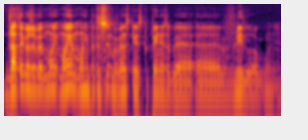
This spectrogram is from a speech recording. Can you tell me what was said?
Dlatego, żeby mój, moim, moim patriotycznym obowiązkiem jest kupienie sobie e, w Lidlu ogólnie.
